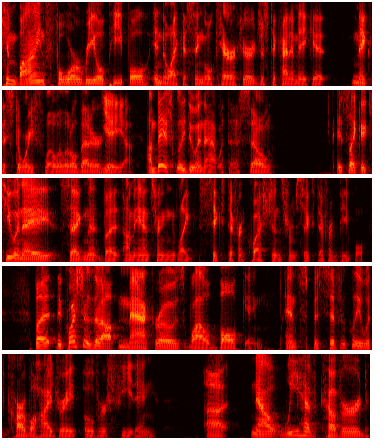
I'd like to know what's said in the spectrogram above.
combine four real people into like a single character just to kind of make it make the story flow a little better. Yeah, yeah. I'm basically doing that with this. So it's like a Q&A segment, but I'm answering like six different questions from six different people. But the question is about macros while bulking and specifically with carbohydrate overfeeding. Uh, now, we have covered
